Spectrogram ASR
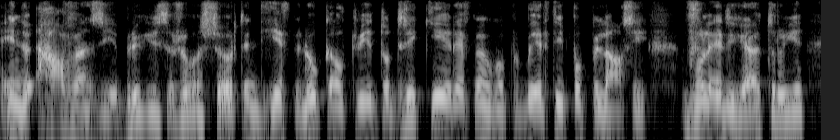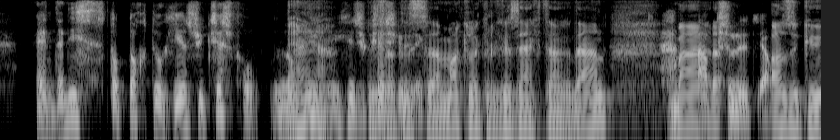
In de haven van Zeebrug is er zo'n soort, en die heeft men ook al twee tot drie keer heeft men geprobeerd die populatie volledig uit te roeien. En dat is tot nog toe geen succesvol. ja, ja. Geen succes dus dat is uh, makkelijker gezegd dan gedaan. Maar Absoluut, ja. als ik u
